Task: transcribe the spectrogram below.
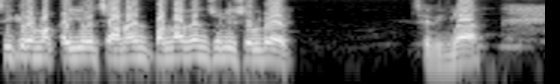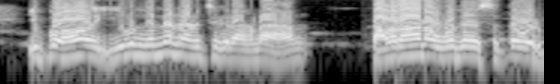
சீக்கிரமாக கை வச்சு அனாயின் பண்ணாதேன்னு சொல்லி சொல்றாரு. சரிங்களா? இப்போ இவங்க என்ன நினைச்சுக்கிறாங்கன்னா தவறான உபதேசத்தை ஒரு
